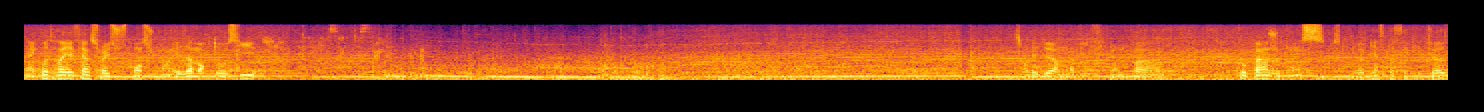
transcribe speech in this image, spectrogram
Il y a un gros travail à faire sur les suspensions, hein, les amortos aussi. les deux, à mon avis, finiront pas copain, je pense, parce qu'il va bien se passer quelque chose.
